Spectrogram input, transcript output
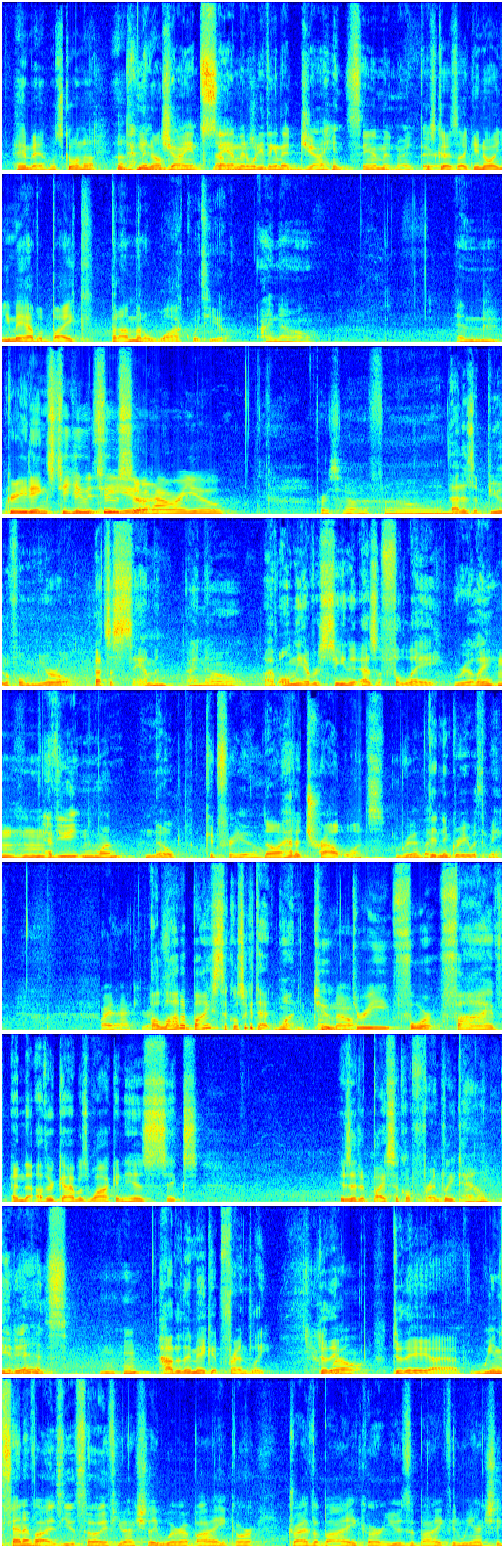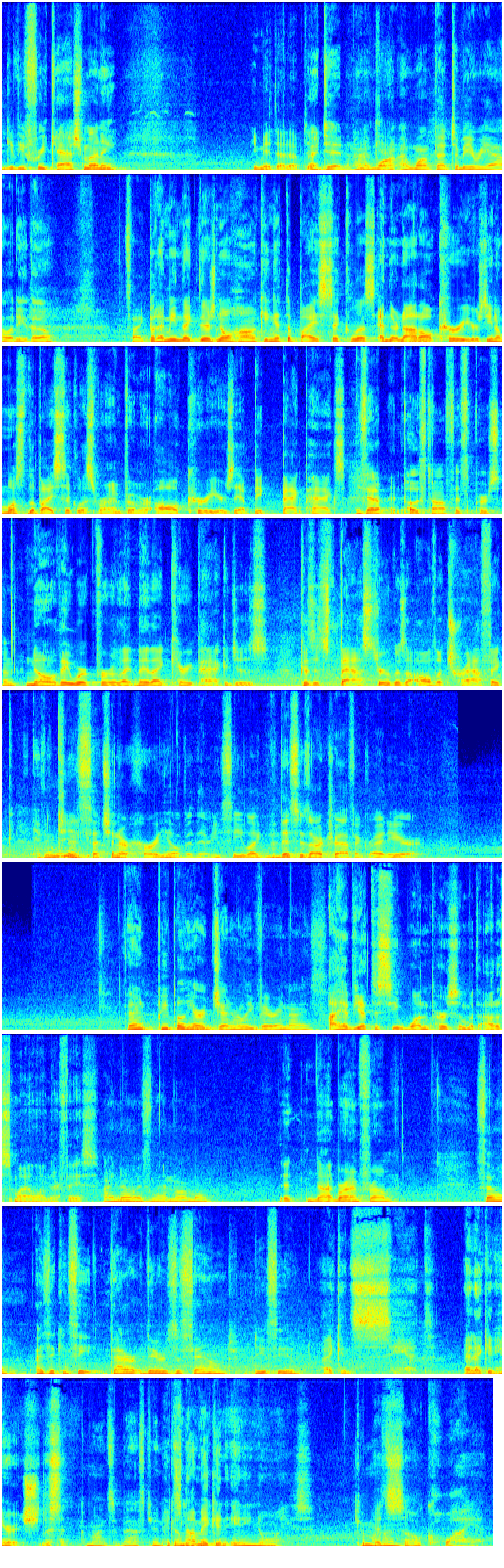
hey man, what's going on? "Oh, That you know, giant salmon. What do you think of that giant salmon right there? this guy's like, you know what? You may have a bike, but I'm gonna walk with you. I know. And Greetings to you to too, see you. sir. How are you? Person on the phone. that is a beautiful mural. That's a salmon. I know. I've only ever seen it as a fillet. Really? Mm-hmm. Have you eaten one? Nope. Good for you. No, I had a trout once. Really? Didn't agree with me. Quite accurate. A lot of bicycles. Look at that. One, two, know. three, four, five. And the other guy was walking his six. Is it a bicycle friendly town? It is. How do they make it friendly? Do they, Well- do they, uh, We incentivize you. So if you actually wear a bike or drive a bike or use a bike, then we actually give you free cash money. you made that up, didn't I did. you? I Okay. want. I want that to be a reality, though. It's like. But I mean, like, there's no honking at the bicyclists, and they're not all couriers. You know, most of the bicyclists where I'm from are all couriers. They have big backpacks. is that a post office person? No, they work for like they like carry packages because it's faster because of all the traffic. Everyone to- is such in a hurry over there. You see, like this is our traffic right here. Then people here are generally very nice. I have yet to see one person without a smile on their face. I know, isn't that normal? It, not where I'm from. So as you can see, there there's a sound. Do you see it? I can see it and I can hear it. Shh, listen, Come on, Sebastian. it's Come not on. making any noise. Come on. It's so quiet.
